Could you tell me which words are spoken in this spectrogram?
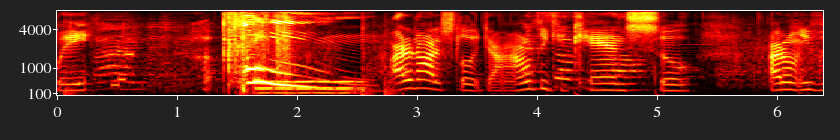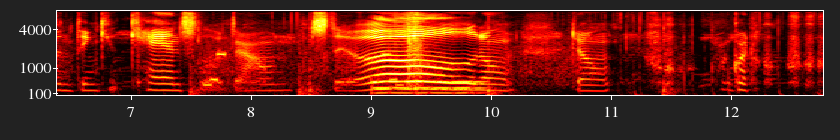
Wait. Boom! I don't know how to slow it down. I don't think you can, so I don't even think you can slow it down. Still, don't, don't. Come on, Yes,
